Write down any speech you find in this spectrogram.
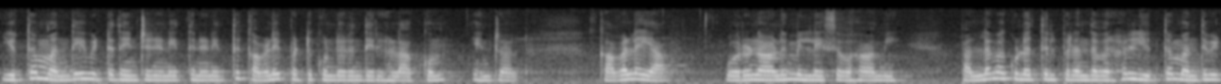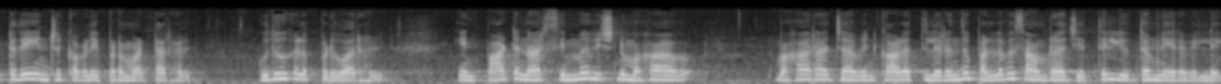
யுத்தம் வந்தே விட்டதென்று நினைத்து நினைத்து கவலைப்பட்டு கொண்டிருந்தீர்களாக்கும்? என்றாள். கவலையா? ஒரு நாளும் இல்லை சிவகாமி. பல்லவ குலத்தில் பிறந்தவர்கள் யுத்தம் வந்துவிட்டதே என்று கவலைப்பட மாட்டார்கள் குதூகலப்படுவார்கள். என் பாட்டனார் சிம்ம விஷ்ணு மகா மகாராஜாவின் காலத்திலிருந்து பல்லவ சாம்ராஜ்யத்தில் யுத்தம் நேரவில்லை.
